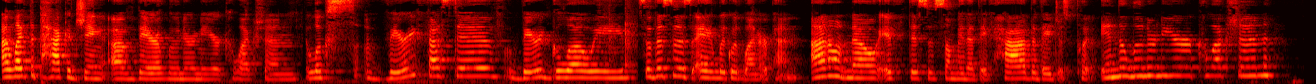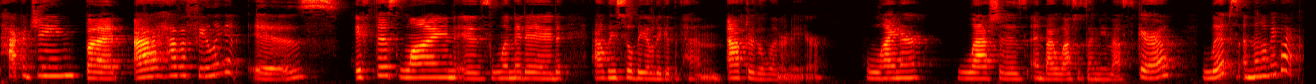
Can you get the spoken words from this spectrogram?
I like the packaging of their Lunar New Year collection. It looks very festive, very glowy. So this is a liquid liner pen. I don't know if this is something that they've had that they just put in the Lunar New Year collection packaging, but I have a feeling it is. If this line is limited, at least you'll be able to get the pen after the Lunar New Year. Liner, lashes, and by lashes I mean mascara, lips, and then I'll be back.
